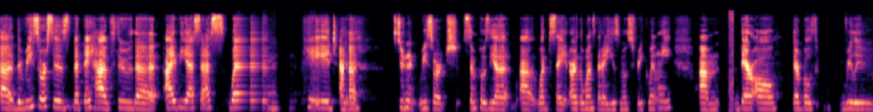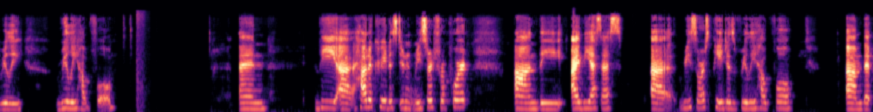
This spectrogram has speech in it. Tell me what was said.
uh, the resources that they have through the IVSS web page and the Student Research Symposia uh, website are the ones that I use most frequently. Um, they're all, they're both really, really, really helpful and the uh, how to create a student research report on the IVSS uh, resource page is really helpful. Um, that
